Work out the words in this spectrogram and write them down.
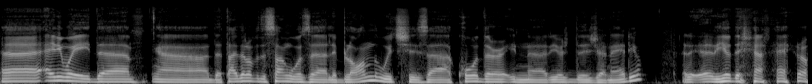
Uh, anyway, the uh, the title of the song was uh, Leblon, which is a quarter in uh, Rio de Janeiro. Rio de Janeiro,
